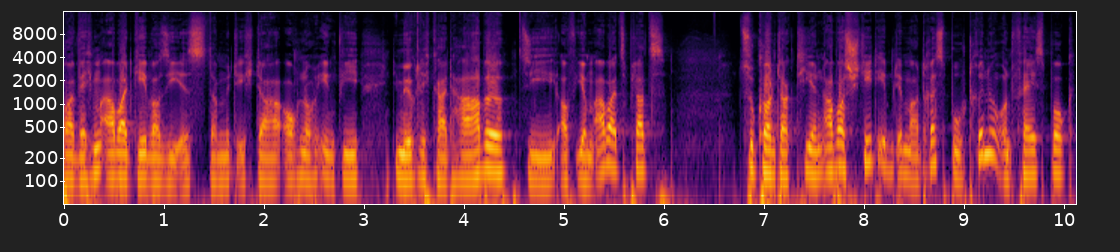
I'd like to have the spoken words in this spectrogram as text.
bei welchem Arbeitgeber sie ist, damit ich da auch noch irgendwie die Möglichkeit habe, sie auf ihrem Arbeitsplatz zu kontaktieren. Aber es steht eben im Adressbuch drin und Facebook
